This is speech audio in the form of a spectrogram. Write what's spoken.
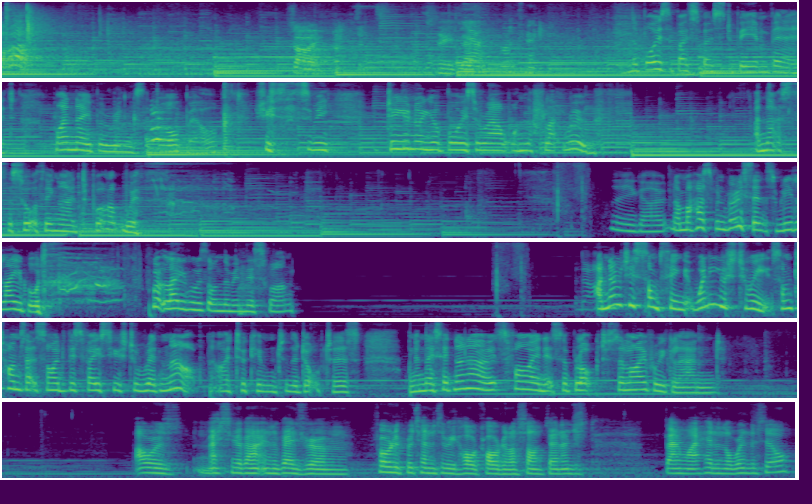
Ah! Sorry. There you go. okay. The boys are both supposed to be in bed. My neighbour rings the doorbell. She says to me, Do you know your boys are out on the flat roof? And that's the sort of thing I had to put up with. There you go. Now, my husband very sensibly labelled, put labels on them in this one. I noticed something when he used to eat, sometimes that side of his face used to redden up. I took him to the doctors and they said, no, no, it's fine, it's a blocked salivary gland. I was messing about in the bedroom, probably pretending to be Hulk Hogan or something, and just banged my head on the windowsill.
